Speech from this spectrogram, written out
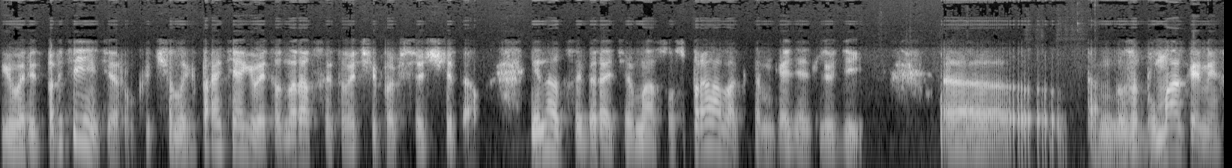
говорит, протяните руку. Человек протягивает, он раз этого чипа все считал. Не надо собирать массу справок, там, гонять людей э, там, за бумагами,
